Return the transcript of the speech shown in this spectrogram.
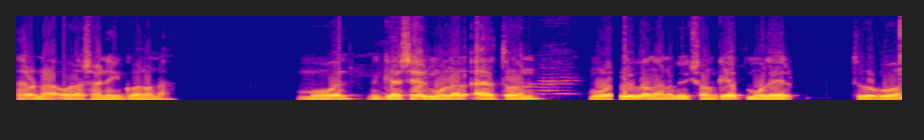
ধারণা ও রাসায়নিক গণনা। মোল, গ্যাসের মোলার আয়তন, মোল এবং আণবিক সংকেত, মোলের দ্রবণ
